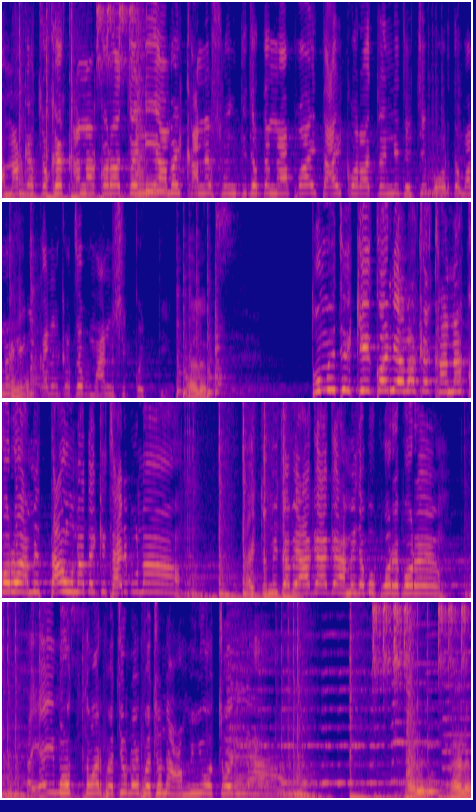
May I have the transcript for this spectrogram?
আমাকে চোখে কানা করার জন্য আমি কানে শুনতে যাতে না পাই তাই করার জন্য যাচ্ছি বর্তমানে হিরি কালির কাছে মানসিক করতে। হ্যালো। তুমি যে কি করি আমাকে কানা করো আমি তাও না দেখে ছাড়বো না। তাই তুমি যাবে আগে আগে আমি যাব পরে পরে। তাই এই মুহূর্তে তোমার পেছনে পেছনে আমিও চললাম। Hello hello.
